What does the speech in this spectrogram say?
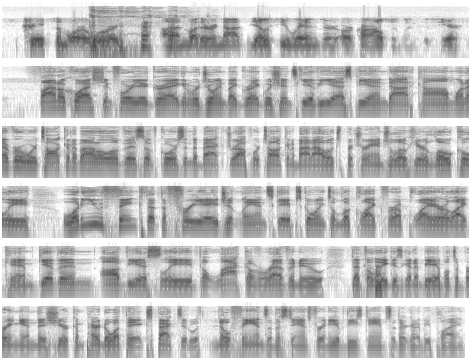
create some more awards on whether or not Josi wins or, or Carlson wins this year. Final question for you, Greg, and we're joined by Greg Wyshynski of ESPN.com. Whenever we're talking about all of this, of course, in the backdrop, we're talking about Alex Pietrangelo here locally. What do you think that the free agent landscape's going to look like for a player like him, given obviously the lack of revenue that the league is going to be able to bring in this year compared to what they expected, with no fans in the stands for any of these games that they're going to be playing?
